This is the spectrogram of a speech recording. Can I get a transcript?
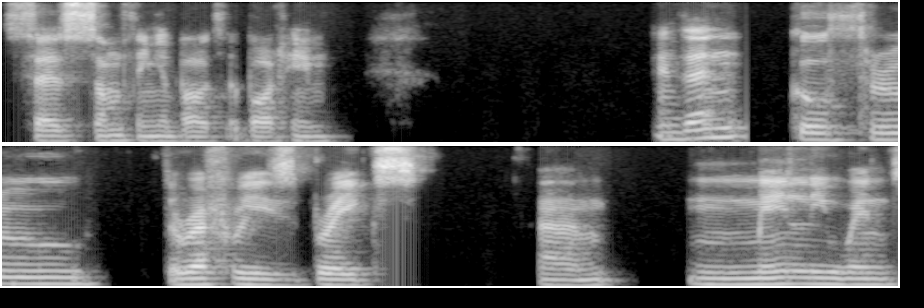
says something about about him. And then go through the referees' breaks. Um, mainly went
